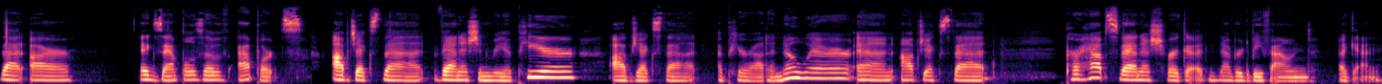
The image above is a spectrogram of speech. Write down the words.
that are examples of apports objects that vanish and reappear, objects that appear out of nowhere, and objects that perhaps vanish for good, never to be found again.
